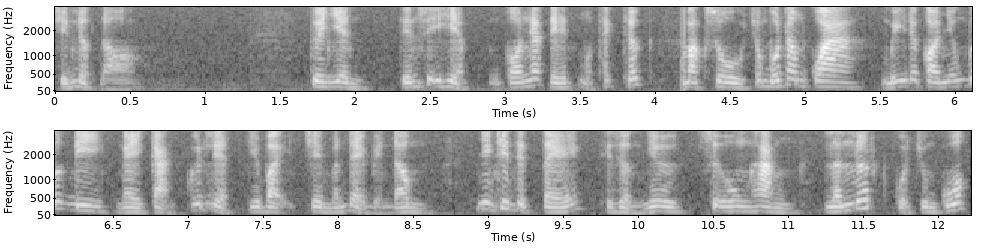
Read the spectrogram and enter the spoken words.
chiến lược đó. Tuy nhiên, tiến sĩ Hiệp cũng có nhắc đến một thách thức. Mặc dù trong 4 năm qua, Mỹ đã có những bước đi ngày càng quyết liệt như vậy trên vấn đề Biển Đông, nhưng trên thực tế thì dường như sự hung hăng lấn lướt của Trung Quốc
